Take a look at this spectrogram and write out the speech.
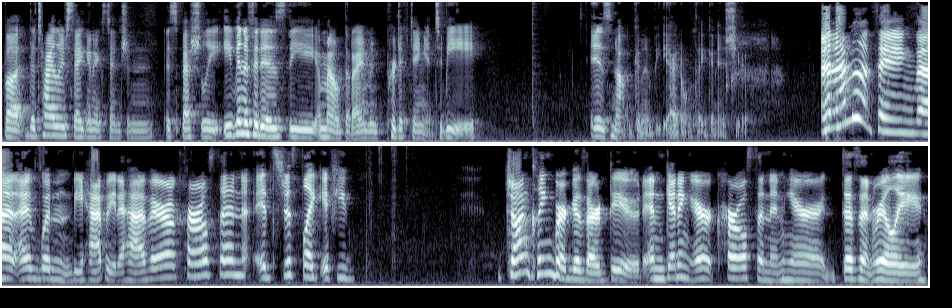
But the Tyler Seguin extension, especially, even if it is the amount that I'm predicting it to be, is not going to be, I don't think, an issue. And I'm not saying that I wouldn't be happy to have Erik Karlsson. It's just like if you. John Klingberg is our dude, and getting Erik Karlsson in here doesn't really.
